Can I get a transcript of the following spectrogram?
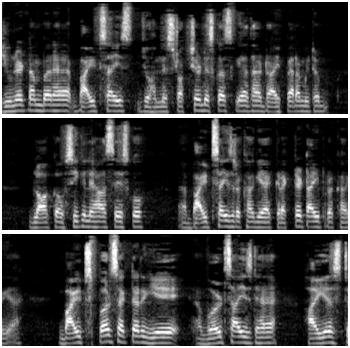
یونٹ نمبر ہے بائٹ سائز جو ہم نے اسٹرکچر ڈسکس کیا تھا ڈرائیو پیرامیٹر بلاک کا اسی کے لحاظ سے اس کو بائٹ سائز رکھا گیا ہے کریکٹر ٹائپ رکھا گیا ہے. بائٹس پر سیکٹر یہ ورڈ سائزڈ ہے. ہائیسٹ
